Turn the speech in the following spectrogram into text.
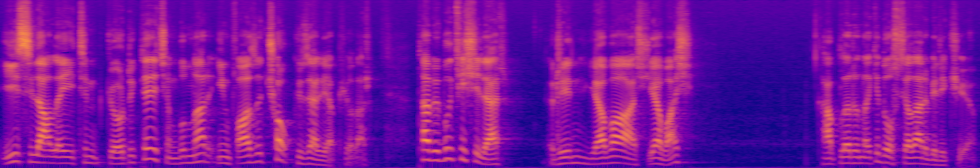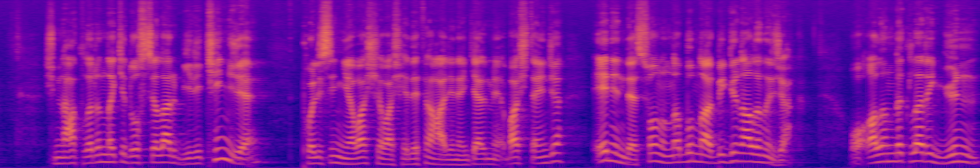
iyi silahlı eğitim gördükleri için bunlar infazı çok güzel yapıyorlar. Tabi bu kişilerin yavaş yavaş haklarındaki dosyalar birikiyor. Şimdi haklarındaki dosyalar birikince polisin yavaş yavaş hedefi haline gelmeye başlayınca eninde sonunda bunlar bir gün alınacak. O alındıkları gün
